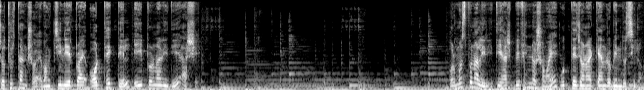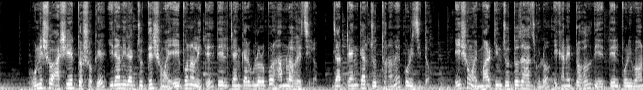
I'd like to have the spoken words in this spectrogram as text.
চতুর্থাংশ এবং চীনের প্রায় অর্ধেক তেল এই প্রণালী দিয়ে আসে। হরমুজ প্রণালীর ইতিহাস বিভিন্ন সময়ে উত্তেজনার কেন্দ্রবিন্দু ছিল। উনিশশো এর দশকে ইরান ইরাক যুদ্ধের সময় এই প্রণালীতে তেল ট্যাঙ্কারগুলোর ওপর হামলা হয়েছিল, যা ট্যাঙ্কার যুদ্ধ নামে পরিচিত। এই সময় মার্কিন যুদ্ধজাহাজগুলো এখানে টহল দিয়ে তেল পরিবহন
